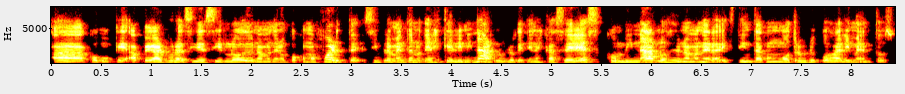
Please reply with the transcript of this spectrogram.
a como que a pegar, por así decirlo, de una manera un poco más fuerte, simplemente no tienes que eliminarlos. Lo que tienes que hacer es combinarlos de una manera distinta con otros grupos de alimentos,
